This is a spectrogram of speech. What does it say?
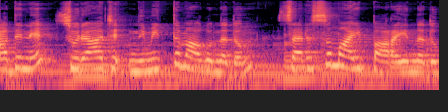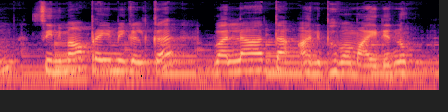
അതിന് സുരാജ് നിമിത്തമാകുന്നതും സരസമായി പറയുന്നതും സിനിമാ പ്രേമികൾക്ക് വല്ലാത്ത അനുഭവമായിരുന്നു.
